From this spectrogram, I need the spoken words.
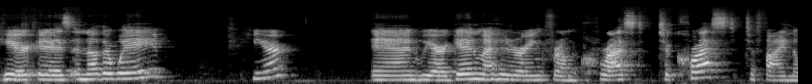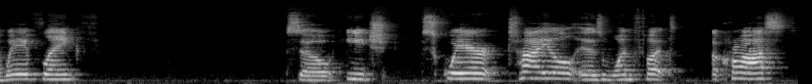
Here is another wave here. And we are again measuring from crest to crest to find the wavelength. So each square tile is one foot across.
